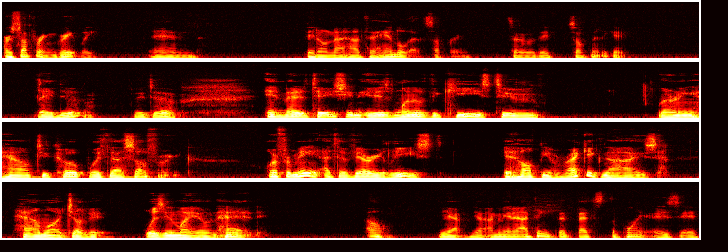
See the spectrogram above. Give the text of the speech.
are suffering greatly, and they don't know how to handle that suffering, so they self medicate. They do. They do. And meditation is one of the keys to learning how to cope with that suffering. Or for me, at the very least, it helped me recognize how much of it was in my own head. Oh, yeah, yeah. I mean, I think that that's the point. Is it,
